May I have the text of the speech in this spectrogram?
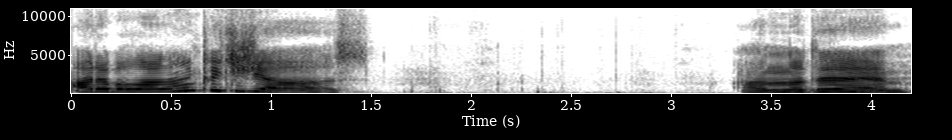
arabalardan kaçacağız. Anladım.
